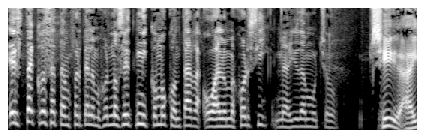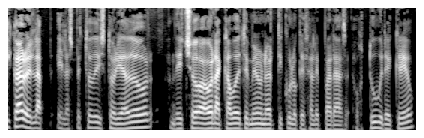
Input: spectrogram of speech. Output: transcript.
esta cosa tan fuerte a lo mejor no sé ni cómo contarla, o a lo mejor sí, me ayuda mucho Sí, ahí claro, el, el, aspecto de historiador. De hecho, ahora acabo de terminar un artículo que sale para octubre, creo.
